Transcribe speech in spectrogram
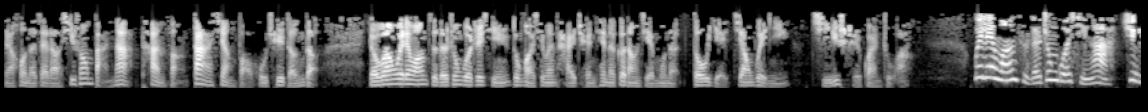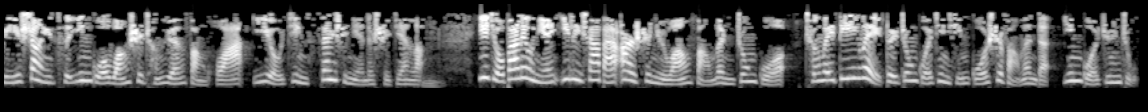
然后呢再到西双版纳探访大象保护区等等。有关威廉王子的中国之行，东广新闻台全天的各档节目呢都也将为您及时关注啊。威廉王子的中国行啊，距离上一次英国王室成员访华已有近三十年的时间了。一九八六年，伊丽莎白二世女王访问中国，成为第一位对中国进行国事访问的英国君主。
